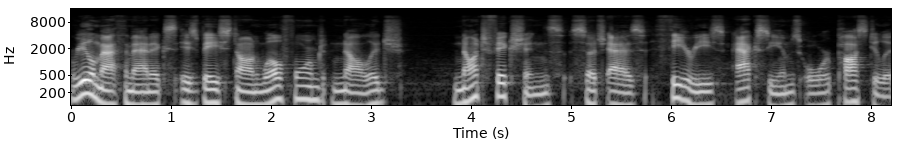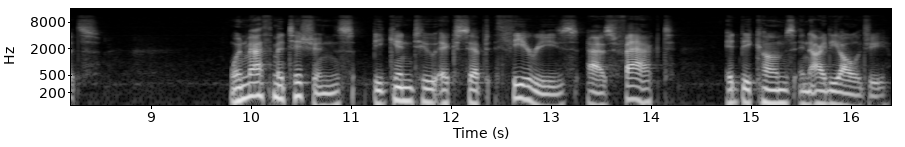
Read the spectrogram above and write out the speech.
Real mathematics is based on well formed knowledge, not fictions such as theories, axioms, or postulates. When mathematicians begin to accept theories as fact, it becomes an ideology.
